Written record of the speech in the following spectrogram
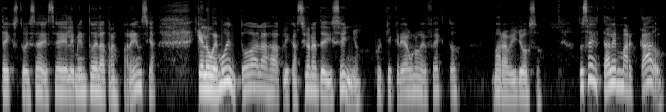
texto, ese, ese elemento de la transparencia, que lo vemos en todas las aplicaciones de diseño, porque crea unos efectos maravillosos. Entonces está el enmarcado,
